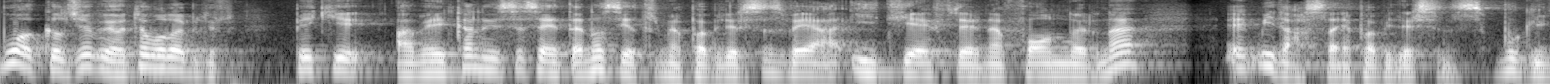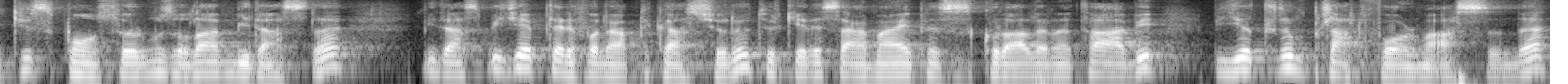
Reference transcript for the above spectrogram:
Bu akılcı bir yöntem olabilir. Peki Amerikan hisse senetlerine nasıl yatırım yapabilirsiniz veya ETF'lerine, fonlarına? E, Midas'la yapabilirsiniz. Bugünkü sponsorumuz olan Midas'la. Midas bir cep telefonu aplikasyonu. Türkiye'de sermaye piyasası kurallarına tabi bir yatırım platformu aslında.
